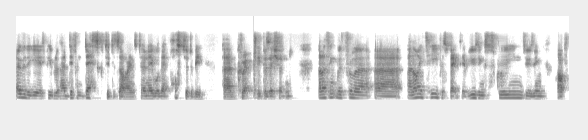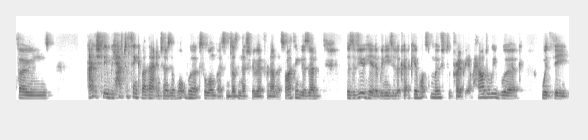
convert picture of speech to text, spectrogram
over the years, people have had different desk designs to enable their posture to be um, correctly positioned. And I think with from a uh, an IT perspective, using screens, using our phones, actually we have to think about that in terms of what works for one person doesn't necessarily work for another. So I think there's a there's a view here that we need to look at. Okay, what's most appropriate? How do we work with the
